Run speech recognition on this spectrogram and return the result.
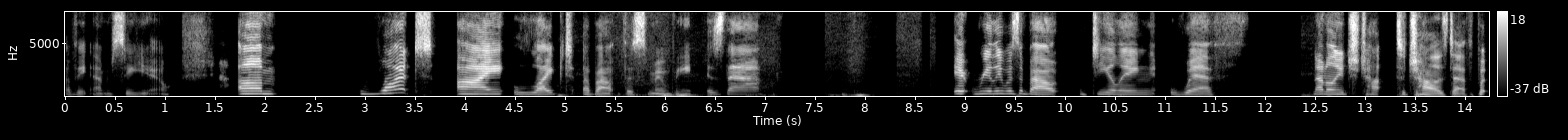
of the MCU. Um, what I liked about this movie is that it really was about dealing with not only Ch- T'Challa's death, but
